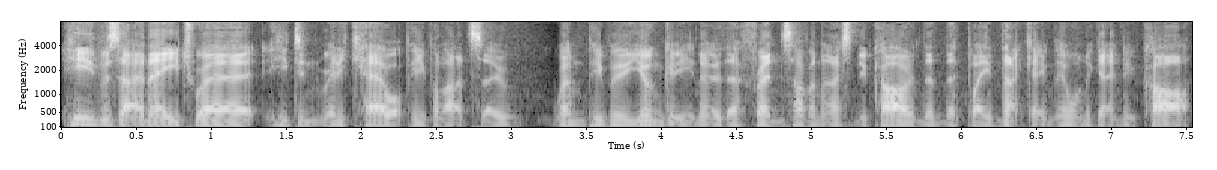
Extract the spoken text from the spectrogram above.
He was at an age where he didn't really care what people had. So when people are younger, you know, their friends have a nice new car and then they're playing that game. They want to get a new car.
